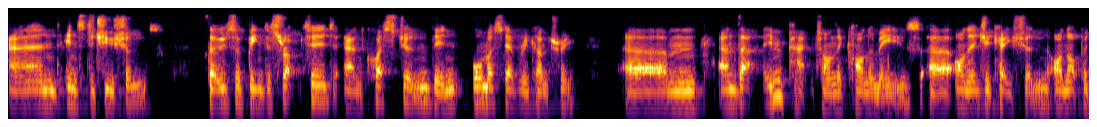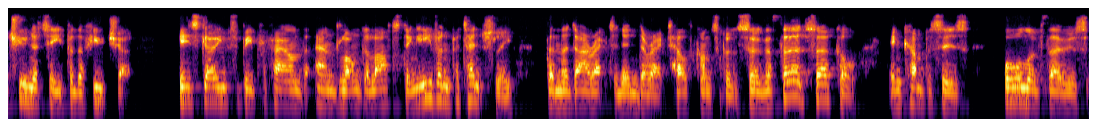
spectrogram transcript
and institutions. Those have been disrupted and questioned in almost every country. Um, and that impact on economies, uh, on education, on opportunity for the future is going to be profound and longer lasting, even potentially than the direct and indirect health consequences. So the third circle encompasses all of those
